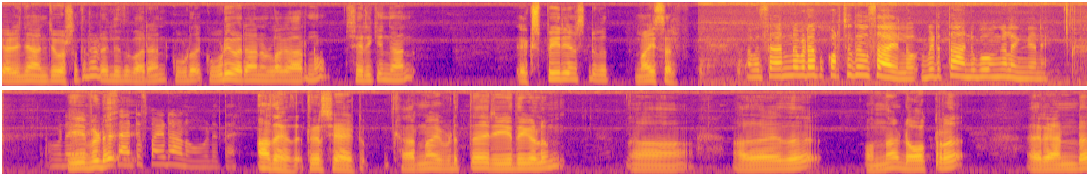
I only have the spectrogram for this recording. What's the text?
കഴിഞ്ഞ അഞ്ച് വർഷത്തിനിടയിൽ ഇത് വരാൻ കൂടെ കൂടി വരാനുള്ള കാരണം ശരിക്കും ഞാൻ എക്സ്പീരിയൻസ്ഡ് വിത്ത് മൈസെൽഫ് അപ്പോൾ സാറിന് ഇവിടെ കുറച്ച് ദിവസമായല്ലോ. ഇവിടുത്തെ അനുഭവങ്ങൾ എങ്ങനെ? ഇവിടെ സാറ്റിസ്ഫൈഡ് ആണോ ഇവിടുത്തെ? അതെ അതെ. തീർച്ചയായിട്ടും. കാരണം ഇവിടുത്തെ രീതികളും അതായത് ഒന്ന് ഡോക്ടർ രണ്ട്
